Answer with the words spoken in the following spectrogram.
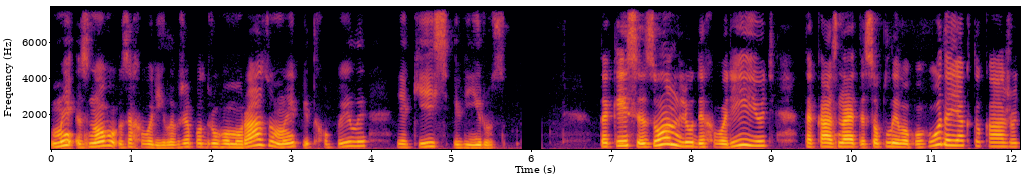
Ми знову захворіли. Вже по другому разу ми підхопили якийсь вірус. Такий сезон, люди хворіють, така, знаєте, соплива погода, як то кажуть.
